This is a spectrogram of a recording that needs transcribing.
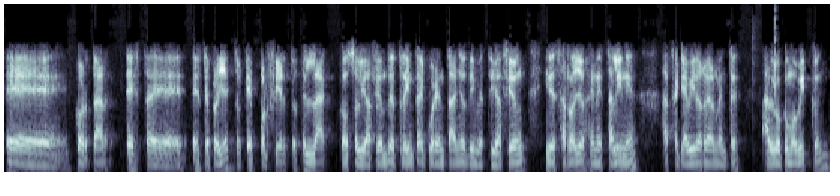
eh, cortar este, este proyecto, que por cierto es la consolidación de 30 y 40 años de investigación y desarrollos en esta línea, hasta que ha habido realmente algo como Bitcoin,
